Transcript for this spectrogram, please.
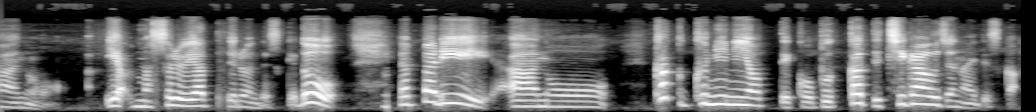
あの、いや、まあ、それをやってるんですけど、やっぱり、あの、各国によって、こう、物価って違うじゃないですか。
